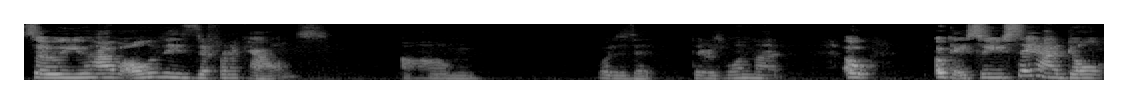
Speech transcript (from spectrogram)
So you have all of these different accounts. Um, what is it? There's one that, oh, okay. So you say I don't,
